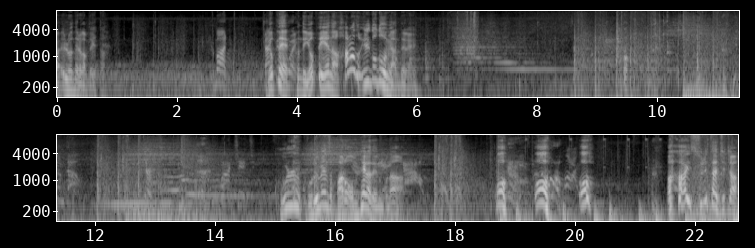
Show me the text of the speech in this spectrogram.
아, 일로 내려가면 되겠다. 옆에. 근데 옆에 얘는 하나도 1도 도움이 안 되네. 어. 굴, 구르면서 바로 엄폐가 되는구나. 오! 오! 오! 아이, 수리탄 진짜.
